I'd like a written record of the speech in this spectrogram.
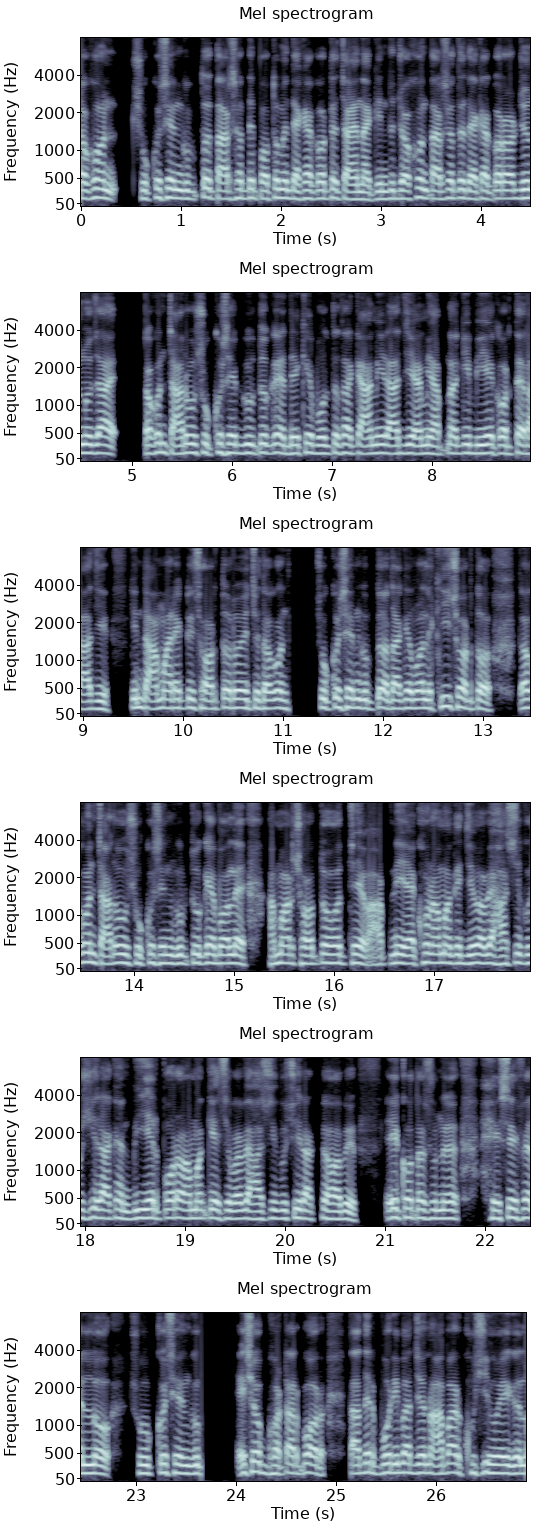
তখন সূক্ষ্ম সেনগুপ্ত তার সাথে প্রথমে দেখা করতে চায় না, কিন্তু যখন তার সাথে দেখা করার জন্য যায় তখন চারু সূক্ষ্ম সেনগুপ্তকে দেখে বলতে থাকে, আমি রাজি, আমি আপনাকে বিয়ে করতে রাজি। কিন্তু আমার একটি শর্ত রয়েছে। তখন সূক্ষ্ম সেনগুপ্ত তাকে বলে, কি শর্ত? তখন চারু সূক্ষ্ম সেনগুপ্তকে বলে, আমার শর্ত হচ্ছে, আপনি এখন আমাকে যেভাবে হাসি খুশি রাখেন, বিয়ের পরও আমাকে সেভাবে হাসি খুশি রাখতে হবে। এই কথা শুনে হেসে ফেলল সূক্ষ্ম সেনগুপ্ত। এসব ঘটার পর তাদের পরিবার যেন আবার খুশি হয়ে গেল।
